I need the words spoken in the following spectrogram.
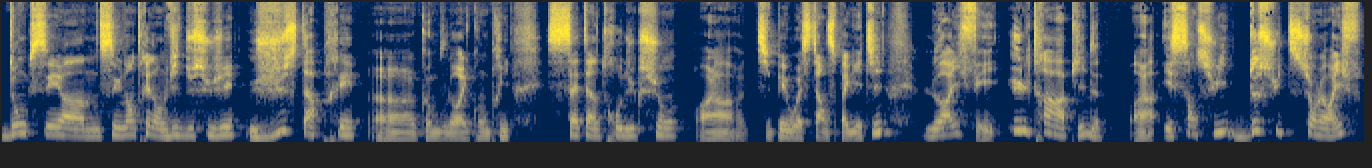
Donc c'est une entrée dans le vif du sujet juste après, euh, comme vous l'aurez compris, cette introduction, voilà, typée western spaghetti. Le riff est ultra rapide, voilà, et s'ensuit de suite sur le riff,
